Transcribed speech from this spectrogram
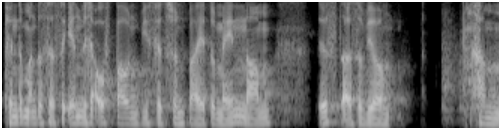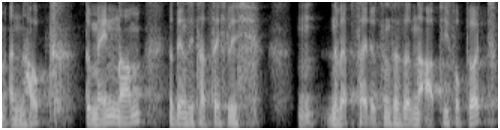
könnte man das ja so ähnlich aufbauen, wie es jetzt schon bei Domainnamen ist. Also wir haben einen Hauptdomainnamen, in dem sich tatsächlich eine Webseite bzw. eine API verbirgt.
